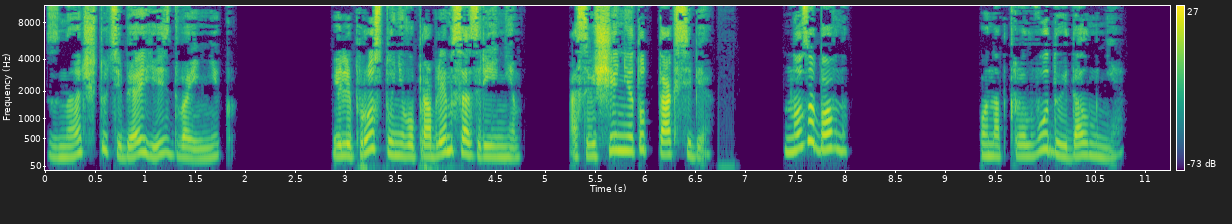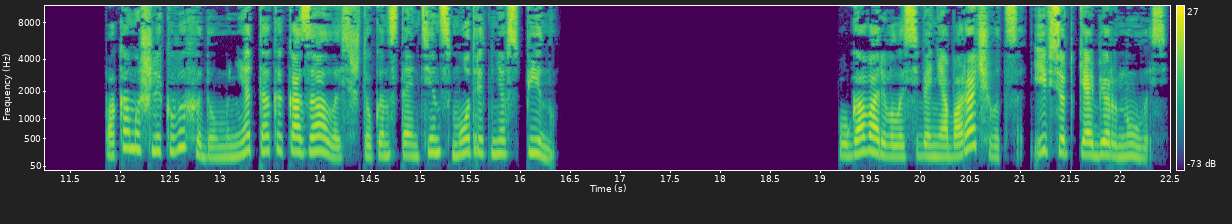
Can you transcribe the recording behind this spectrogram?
Значит, у тебя есть двойник. Или просто у него проблем со зрением. Освещение тут так себе. Но забавно. Он открыл воду и дал мне. Пока мы шли к выходу, мне так и казалось, что Константин смотрит мне в спину. Уговаривала себя не оборачиваться и все-таки обернулась.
